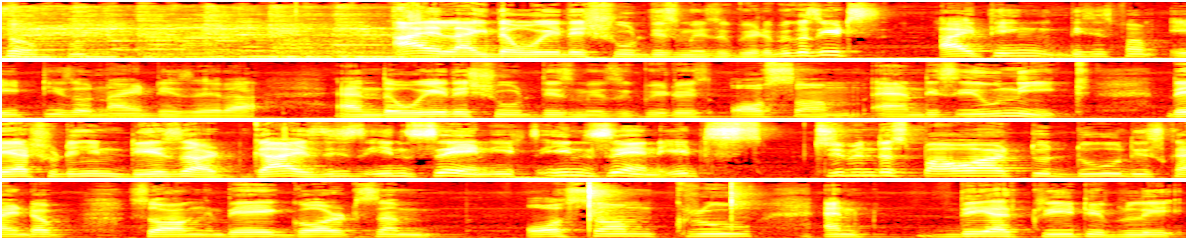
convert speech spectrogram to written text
So, I like the way they shoot this music video because it's I think this is from 80s or 90s era and the way they shoot this music video is awesome and this is unique. They are shooting in desert. Guys, this is insane. It's insane. It's tremendous power to do this kind of song. They got some awesome crew and they are creatively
